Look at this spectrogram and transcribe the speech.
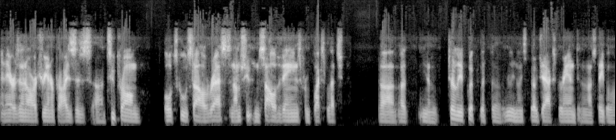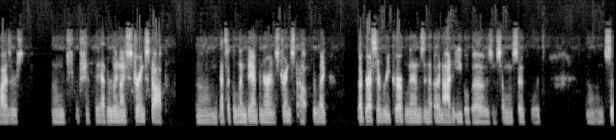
an Arizona Archery Enterprises uh, two-prong old school style rest, and I'm shooting solid veins from Flex Fletch. Uh, uh, you know, totally equipped with uh, really nice BowJax brand uh, stabilizers, uh, which, which, they have a really nice string stop. Um, that's like a limb dampener and string stop for like aggressive recurve limbs and an eye to eagle bows and so on and so forth. Um, so,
